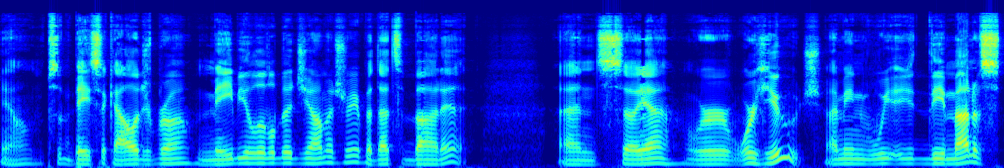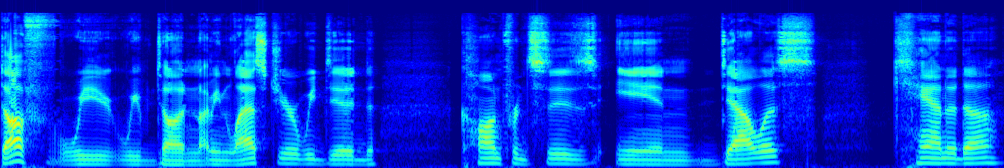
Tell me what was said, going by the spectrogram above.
You know, some basic algebra, maybe a little bit geometry, but that's about it. And so yeah, we're we're huge. I mean, we the amount of stuff we we've done. I mean, last year we did conferences in Dallas, Canada.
